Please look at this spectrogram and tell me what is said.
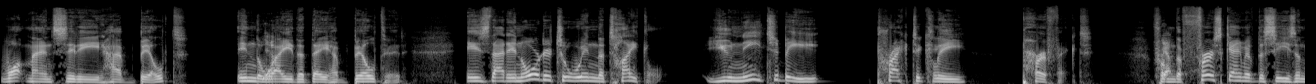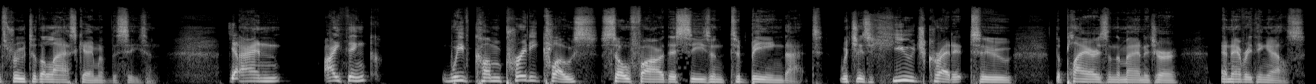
what Man City have built in the way that they have built it is that in order to win the title, you need to be practically perfect from Yep. the first game of the season through to the last game of the season. Yep. And I think we've come pretty close so far this season to being that, which is huge credit to the players and the manager and everything else.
